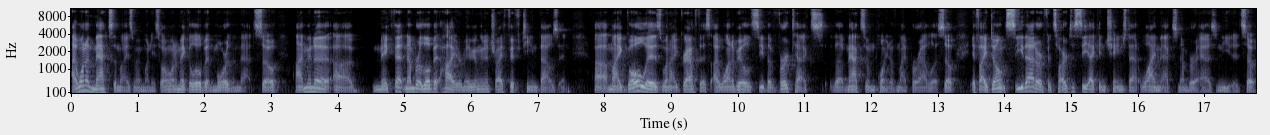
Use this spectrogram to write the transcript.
I want to maximize my money. So I want to make a little bit more than that. So I'm going to uh, make that number a little bit higher. Maybe I'm going to try 15,000. Uh, my goal is when I graph this, I want to be able to see the vertex, the maximum point of my parabola. So if I don't see that or if it's hard to see, I can change that y max number as needed. So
